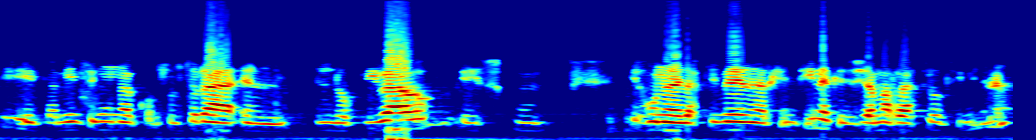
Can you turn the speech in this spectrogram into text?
eh, también tengo una consultora en, lo privado, es, es una de las primeras en Argentina que se llama Rastro Criminal,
